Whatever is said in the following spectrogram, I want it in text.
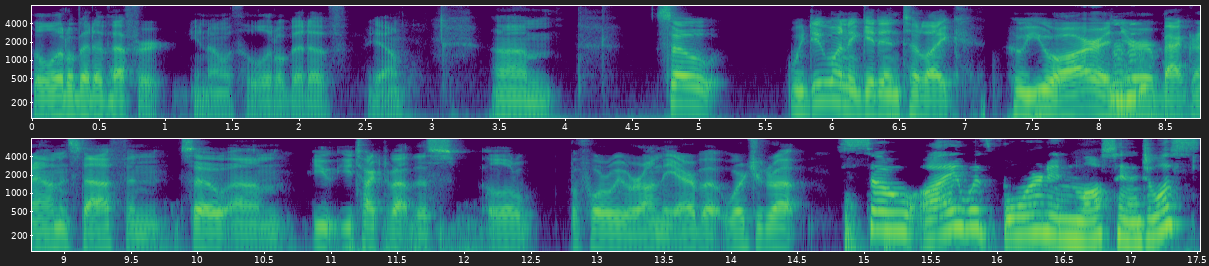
a little bit of effort, you know, with a little bit of yeah. Um, so we do want to get into like who you are and Mhm. your background and stuff, and so um, you you talked about this a little before we were on the air, but where'd you grow up? so i was born in los angeles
